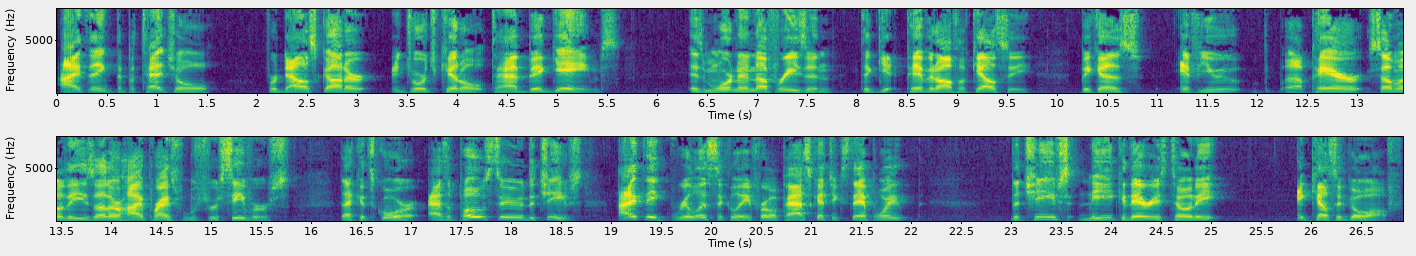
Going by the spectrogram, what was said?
I think the potential for Dallas Goedert and George Kittle to have big games is more than enough reason to get pivot off of Kelce because if you uh, pair some of these other high priced receivers that could score as opposed to the Chiefs, I think realistically, from a pass catching standpoint, the Chiefs need Kadarius Toney and Kelce to go off.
